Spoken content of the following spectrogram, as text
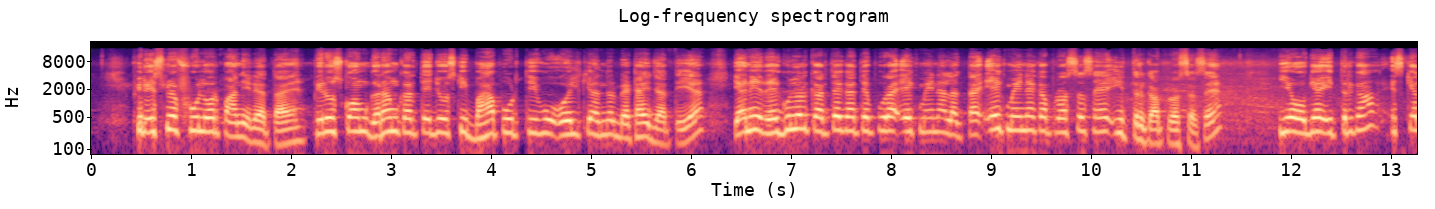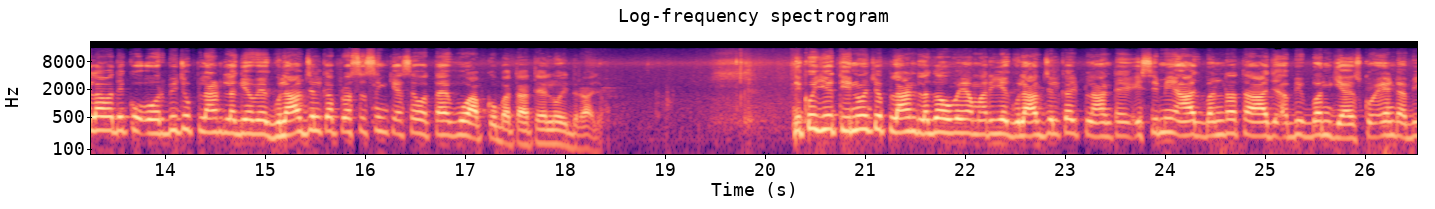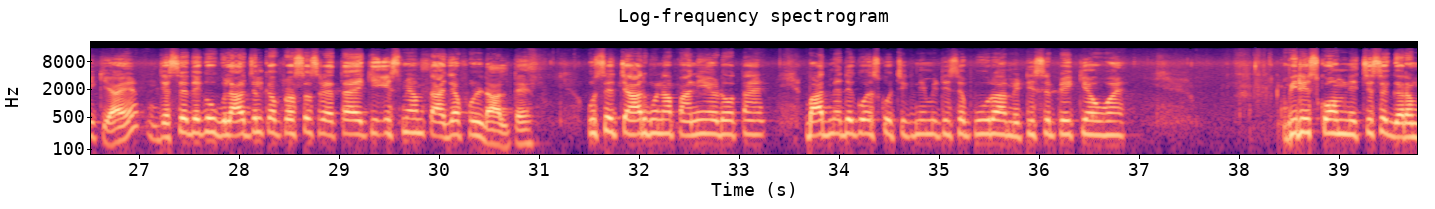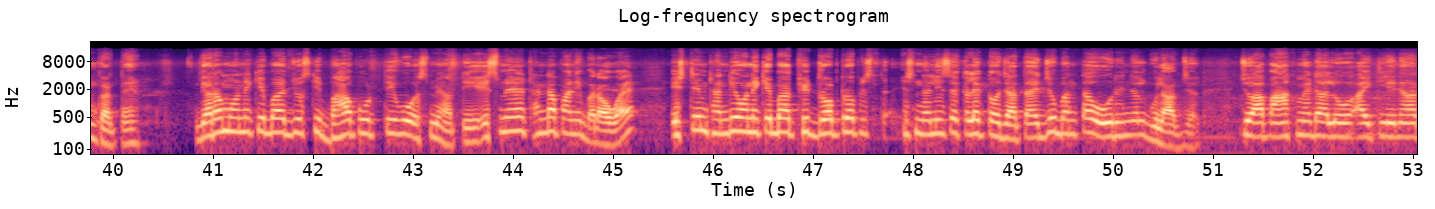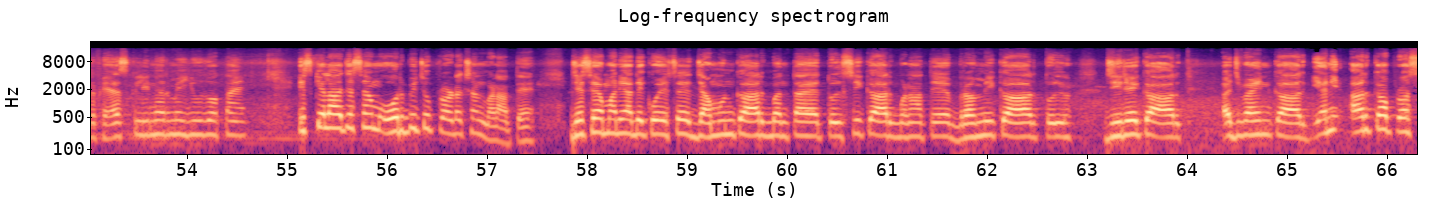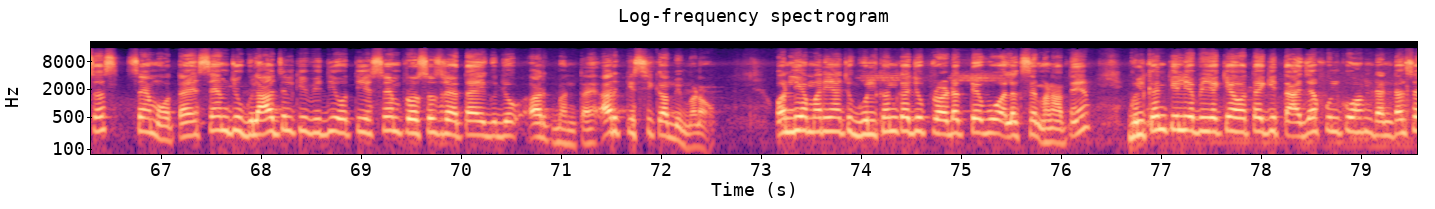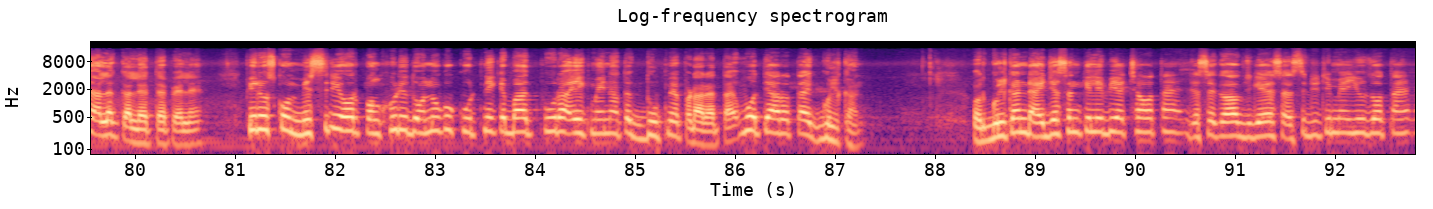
फिर इसमें फूल और पानी रहता है। फिर उसको हम गर्म करते जो उसकी भाप उठती वो ऑयल के अंदर बैठाई जाती है। यानी रेगुलर करते करते पूरा एक महीना लगता है। एक महीने का प्रोसेस है, इत्र का प्रोसेस है। ये हो गया इत्र का इसके अलावा देखो, और भी जो प्लांट लगे हुए हैं, गुलाब जल का प्रोसेसिंग कैसे होता है, वो आपको बताते हैं लो इधर आ जाओ देखो, ये तीनों जो प्लांट लगा हुआ है, हमारी ये गुलाब जल का प्लांट है। इसी में आज बन रहा था, आज अभी बन गया इसको एंड अभी क्या है। जैसे देखो, गुलाब जल का प्रोसेस रहता है कि इसमें हम ताज़ा फूल डालते हैं। उससे चार गुना पानी ऐड होता है। बाद में देखो, इसको चिकनी मिट्टी से पूरा मिट्टी से पैक किया हुआ है। फिर इसको हम नीचे से गर्म करते हैं। गर्म होने के बाद जो उसकी भाप उठती है वो उसमें आती है। इसमें ठंडा पानी भरा हुआ है। स्टीम ठंडी होने के बाद फिर ड्रॉप ड्रॉप इस, इस नली से कलेक्ट हो जाता है जो बनता है ओरिजिनल गुलाब जल जो आप आँख में डालो आई क्लीनर फेस क्लीनर में यूज़ होता है। इसके अलावा जैसे हम और भी जो प्रोडक्शन बनाते हैं जैसे हमारे यहाँ देखो ऐसे जामुन का अर्क बनता है तुलसी का अर्क बनाते हैं ब्रह्मी का अर्क तुल जीरे का अर्क अजवाइन का अर्क, यानी अर्क का प्रोसेस सेम होता है। सेम जो गुलाब जल की विधि होती है सेम प्रोसेस रहता है जो अर्क बनता है। अर्क किसी का भी बनाओ ओनली हमारे यहाँ जो गुलकन का जो प्रोडक्ट है, वो अलग से बनाते हैं। गुलकन के लिए भैया क्या होता है कि ताज़ा फूल को हम डंडल से अलग कर लेते हैं पहले। फिर उसको मिश्री और पंखुड़ी दोनों को कूटने के बाद पूरा एक महीना तक धूप में पड़ा रहता है। वो तैयार होता है गुलकन और गुलकंद डाइजेशन के लिए भी अच्छा होता है, जैसे कब्ज, गैस, एसिडिटी में यूज़ होता है।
